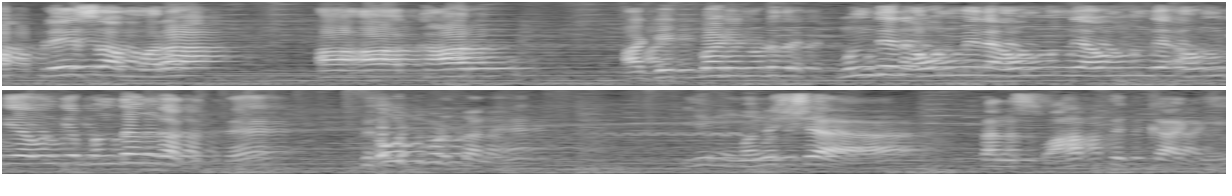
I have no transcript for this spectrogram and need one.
ಆ ಪ್ಲೇಸ್ ಆ ಮರ ಆ ಕಾರು ಆ ಡೆಡ್ ಬಾಡಿ ನೋಡಿದ್ರೆ ಮುಂದೆ ಅವನ ಮೇಲೆ, ಅವನ ಮುಂದೆ ಅವನ ಮುಂದೆ, ಅವನಿಗೆ ಅವನಿಗೆ ಬಂದಂಗಾಗುತ್ತೆ. ಬಿಡ್ತಾನೆ ಈ ಮನುಷ್ಯ ತನ್ನ ಸ್ವಾರ್ಥಕ್ಕಾಗಿ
